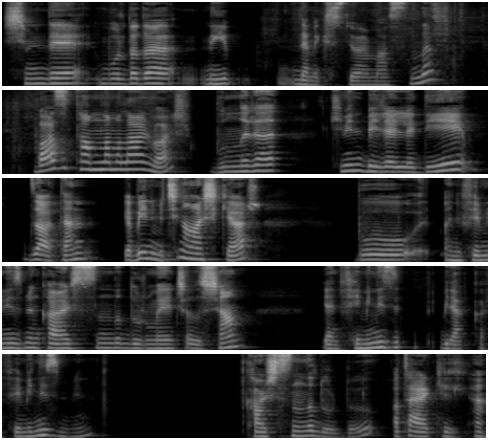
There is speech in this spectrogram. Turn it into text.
Şimdi burada da neyi demek istiyorum aslında? Bazı tamlamalar var. Bunları kimin belirlediği zaten ya benim için aşikar. Bu hani feminizmin karşısında durmaya çalışan yani feminizm bir dakika feminizmin karşısında durduğu ataerkil ha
